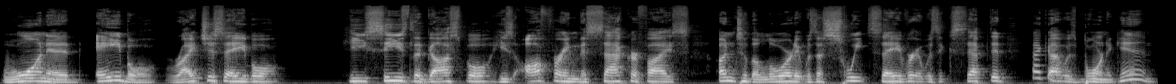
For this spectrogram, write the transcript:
wanted Abel, righteous Abel. He sees the gospel. He's offering the sacrifice unto the Lord. It was a sweet savor. It was accepted. That guy was born again.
